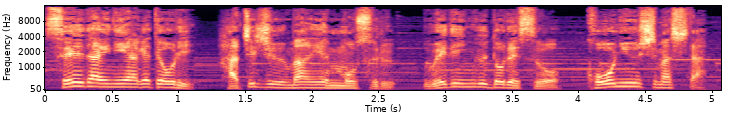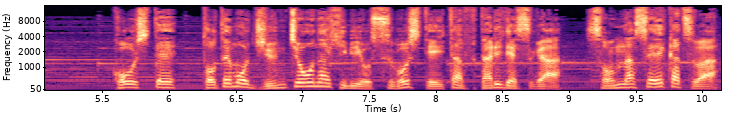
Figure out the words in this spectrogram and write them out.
盛大に挙げており、80万円もするウェディングドレスを購入しました。こうしてとても順調な日々を過ごしていた二人ですが、そんな生活は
